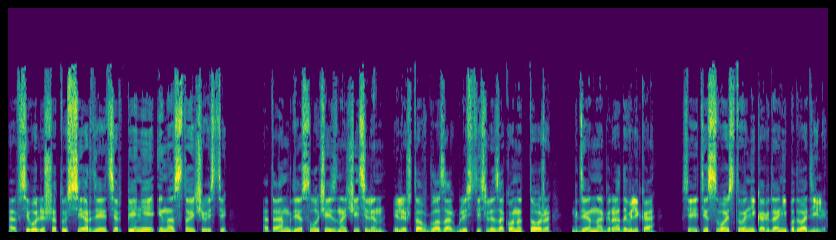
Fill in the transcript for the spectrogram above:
а всего лишь от усердия, терпения и настойчивости. А там, где случай значителен, или что в глазах блюстителя закона тоже, где награда велика, все эти свойства никогда не подводили.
